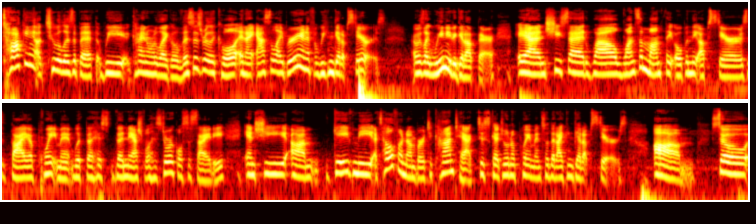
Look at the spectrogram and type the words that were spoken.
talking to Elizabeth, we kind of were like, "Oh, this is really cool." And I asked the librarian if we can get upstairs. I was like, we need to get up there. And she said, well, once a month they open the upstairs by appointment with the his, the Nashville Historical Society. And she um, gave me a telephone number to contact to schedule an appointment so that I can get upstairs. Um, so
